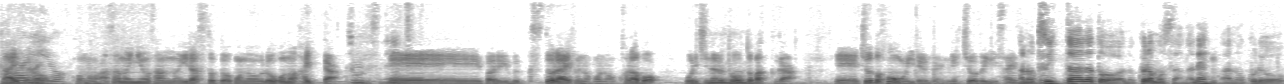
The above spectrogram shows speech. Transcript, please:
ライフのこの浅野稲夫さんのイラストとこのロゴの入ったそうですね、えーバリューブックスとライフのこのコラボオリジナルトートバッグが、えーちょうど本を入れるのにねちょうどいいサイズ。あのツイッターだとあの倉本さんがねあのこれを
